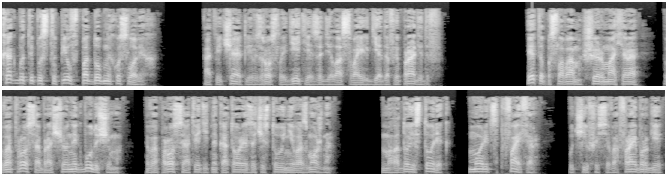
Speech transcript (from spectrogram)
Как бы ты поступил в подобных условиях? Отвечают ли взрослые дети за дела своих дедов и прадедов? Это, по словам Ширмахера, вопросы, обращенные к будущему, вопросы, ответить на которые зачастую невозможно. Молодой историк Мориц Пфайфер, учившийся во Фрайбурге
